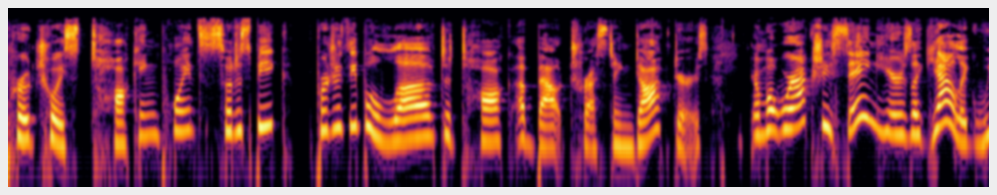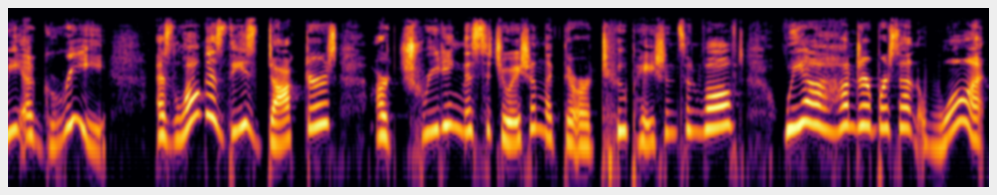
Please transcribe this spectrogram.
pro choice talking points, so to speak. Pro choice people love to talk about trusting doctors. And what we're actually saying here is like, yeah, like we agree. As long as these doctors are treating this situation like there are two patients involved, we 100% want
